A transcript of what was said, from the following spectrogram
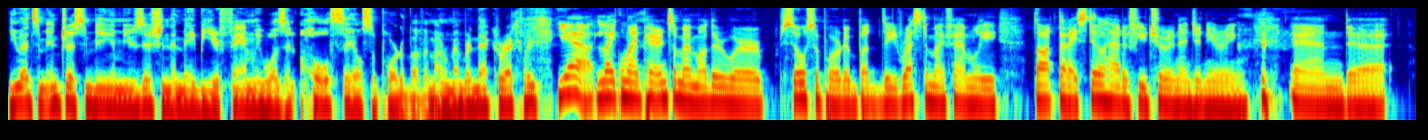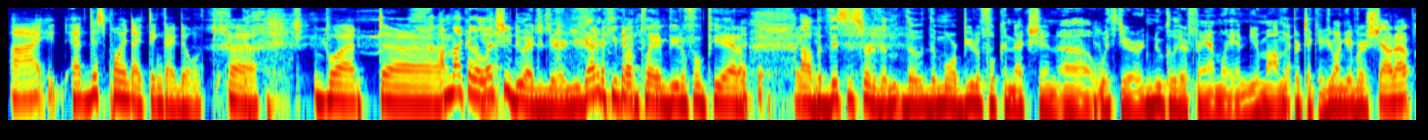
you had some interest in being a musician that maybe your family wasn't wholesale supportive of. Am i remembering that correctly? Yeah, like my parents and my mother were so supportive, but the rest of my family thought that I still had a future in engineering, and uh, I at this point I think I don't. Uh, but uh, i'm not going to let you do engineering you got to keep on playing beautiful piano uh, but this is sort of the the, the more beautiful connection uh, with your nuclear family and your mom in particular you want to give her a shout out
